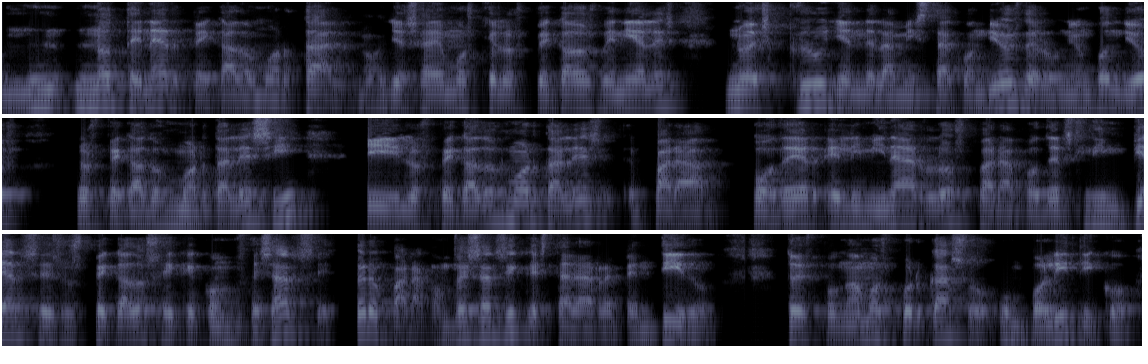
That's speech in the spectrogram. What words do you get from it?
no tener pecado mortal. ¿no? Ya sabemos que los pecados veniales no excluyen de la amistad con Dios, de la unión con Dios, los pecados mortales sí, y los pecados mortales, para poder eliminarlos, para poder limpiarse esos pecados, hay que confesarse, pero para confesarse hay que estar arrepentido. Entonces, pongamos por caso un político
